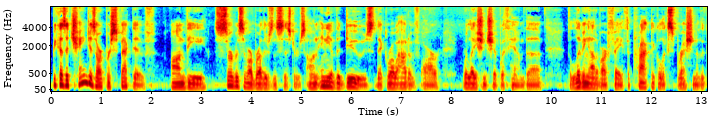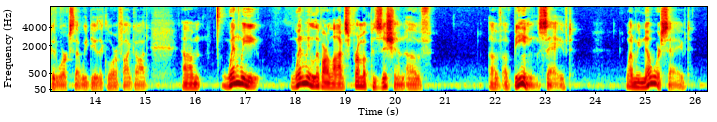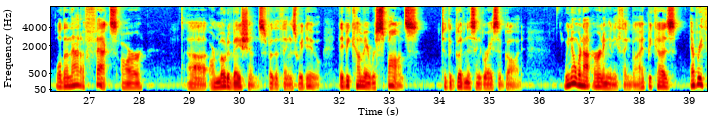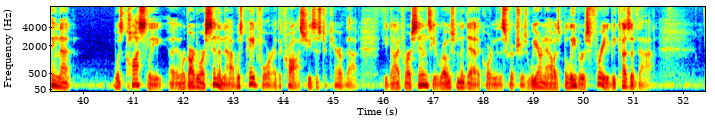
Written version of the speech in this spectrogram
because it changes our perspective on the service of our brothers and sisters, on any of the dues that grow out of our relationship with Him, the the living out of our faith, the practical expression of the good works that we do that glorify God. Um, when we when we live our lives from a position of, of, of being saved, when we know we're saved, well, then that affects our, uh, our motivations for the things we do. They become a response to the goodness and grace of God. We know we're not earning anything by it because everything that was costly uh, in regard to our sin in that was paid for at the cross. Jesus took care of that. He died for our sins. He rose from the dead, according to the Scriptures. We are now, as believers, free because of that.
